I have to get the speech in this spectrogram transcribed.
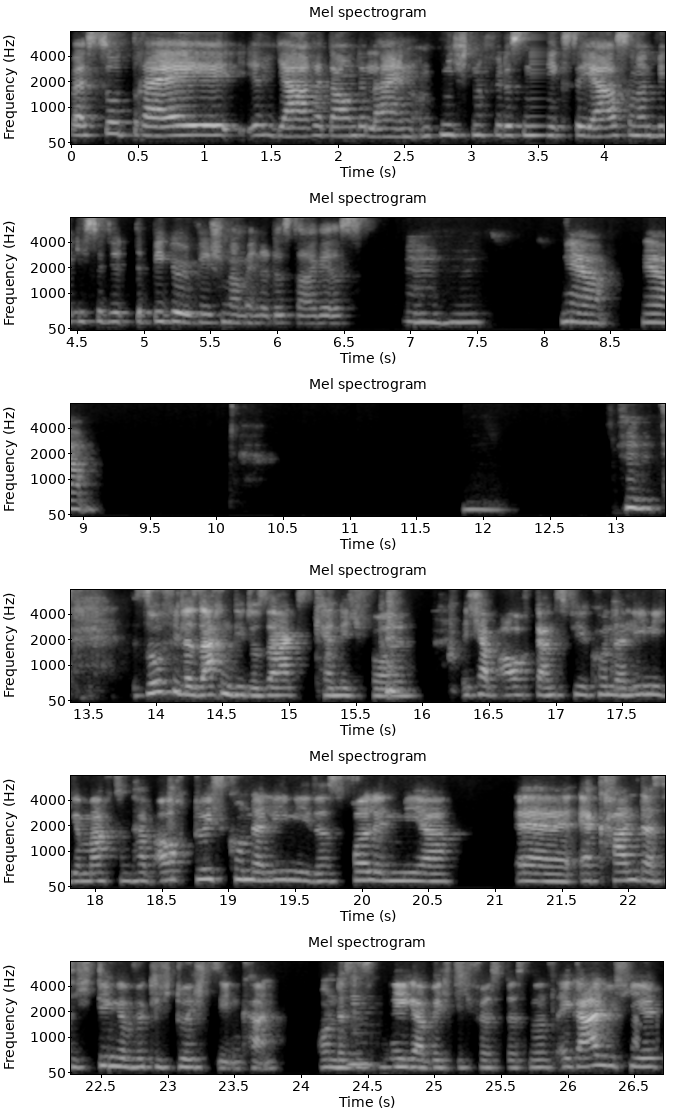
weißt du, so drei Jahre down the line und nicht nur für das nächste Jahr, sondern wirklich so die, die bigger Vision am Ende des Tages. Mhm. Ja, ja. Mhm. So viele Sachen, die du sagst, kenne ich voll. Ich habe auch ganz viel Kundalini gemacht und habe auch durchs Kundalini das voll in mir äh, erkannt, dass ich Dinge wirklich durchziehen kann. Und das mhm. ist mega wichtig fürs Business. Egal wie viel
